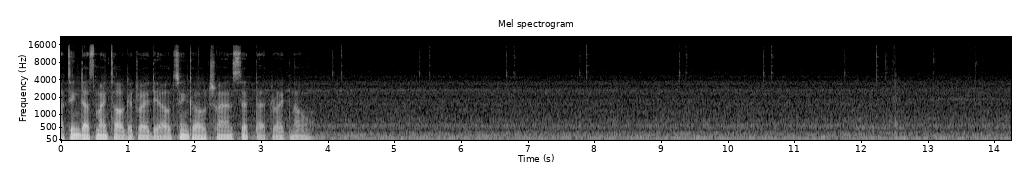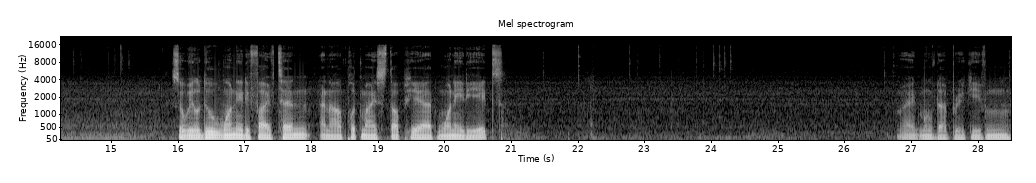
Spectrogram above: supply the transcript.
I think that's my target right there. I think I'll try and set that right now. So we'll do 185.10 and I'll put my stop here at 188. Right, move that break even.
